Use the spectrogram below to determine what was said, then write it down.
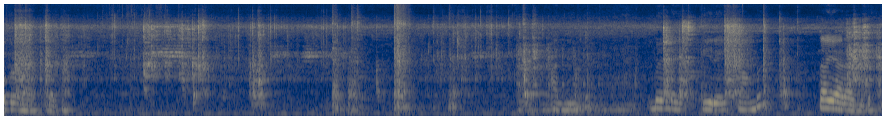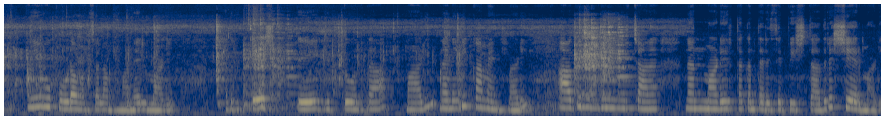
ಒಗ್ಗರಣೆ ಹಾಕಿದಾಗ. ಅಲ್ಲಿಗೆ ಬೇಳೆ ಹೀರೆ ಸಾಂಬಾರು ತಯಾರಾಗಿದೆ. ನೀವು ಕೂಡ ಒಂದು ಸಲ ಮನೇಲಿ ಮಾಡಿ, ಅದ್ರ ಟೇಸ್ಟ್ ಹೇಗಿತ್ತು ಅಂತ ಮಾಡಿ ನನಗೆ ಕಮೆಂಟ್ ಮಾಡಿ. ಹಾಗೂ ನಿಮಗೆ ಈ ಚಾನ ನಾನು ಮಾಡಿರ್ತಕ್ಕಂಥ ರೆಸಿಪಿ ಇಷ್ಟ ಆದರೆ ಶೇರ್ ಮಾಡಿ.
